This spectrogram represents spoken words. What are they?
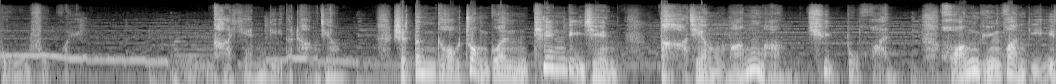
不复回。他眼里的长江，是登高壮观天地间，大江茫茫去不还。黄云万里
